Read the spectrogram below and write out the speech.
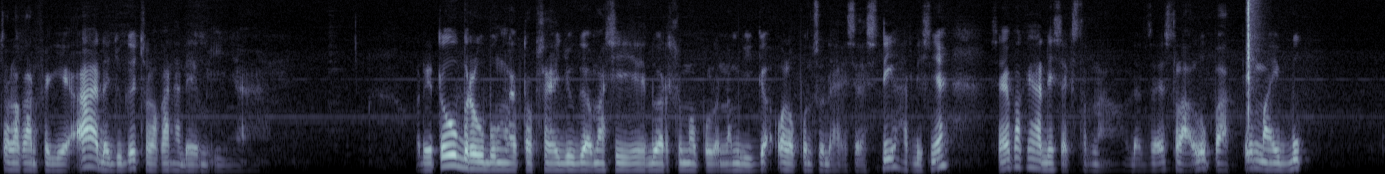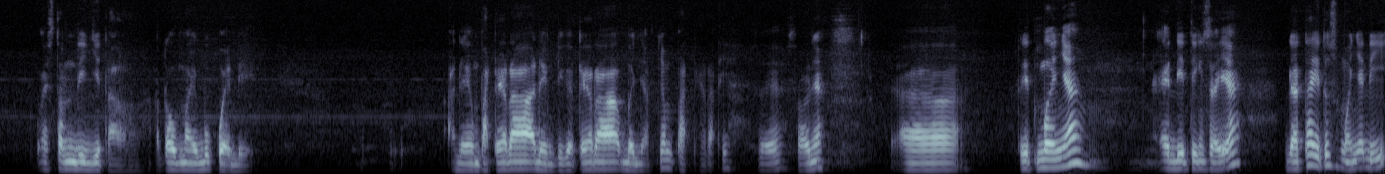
colokan VGA ada juga colokan HDMI nya pada itu berhubung laptop saya juga masih 256 GB walaupun sudah SSD harddisknya saya pakai harddisk eksternal. Dan saya selalu pakai MyBook Western Digital atau MyBook WD ada yang 4 tera, ada yang 3 tera, banyaknya 4 tera ya. Soalnya uh, ritmenya editing saya data itu semuanya di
